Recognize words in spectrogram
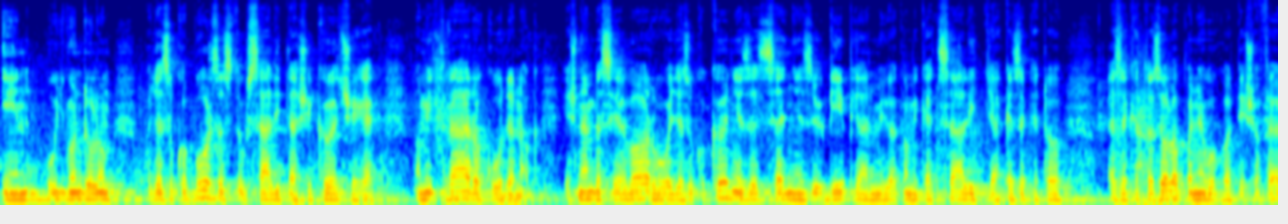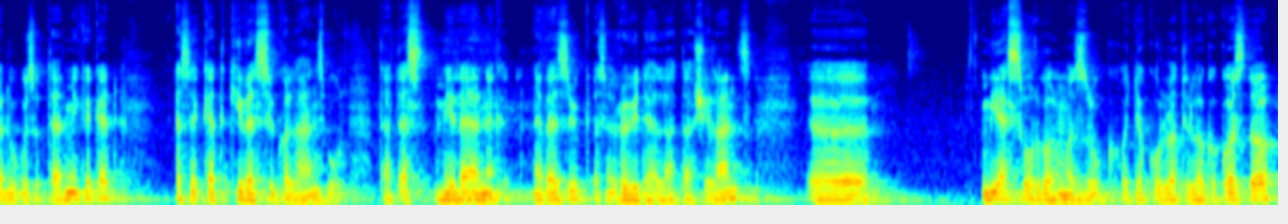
én úgy gondolom, hogy azok a borzasztó szállítási költségek, amit rárakódanak, és nem beszélve arról, hogy azok a környezetszennyező gépjárművek, amiket szállítják ezeket, a, ezeket az alapanyagokat és a feldolgozott termékeket, ezeket kivesszük a láncból. Tehát ezt mi relnek nevezzük, ez a rövid ellátási lánc. Mi ezt szorgalmazzuk, hogy gyakorlatilag a gazda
